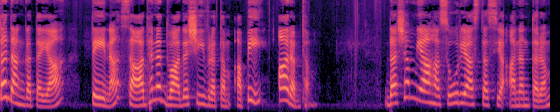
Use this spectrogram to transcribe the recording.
तदङ्गतया तेन साधनद्वादशीव्रतम् अपि आरब्धम्। दशम्याः सूर्यास्तस्य अनन्तरं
